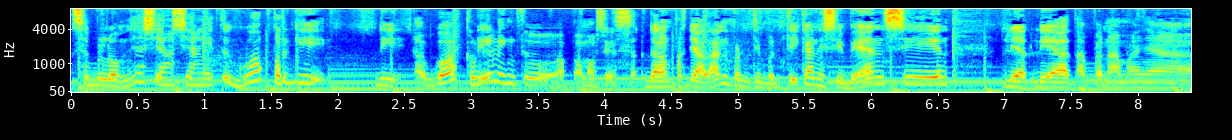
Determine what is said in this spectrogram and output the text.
sebelumnya siang-siang itu gue pergi di gue keliling tuh apa maksudnya dalam perjalanan berhenti-berhenti kan isi bensin lihat-lihat apa namanya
